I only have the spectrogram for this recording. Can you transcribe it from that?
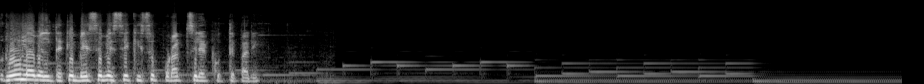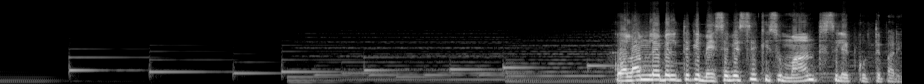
রো লেভেল থেকে বেছে বেছে কিছু প্রোডাক্ট সিলেক্ট করতে পারি। কলাম লেভেল থেকে বেছে বেছে কিছু মান্থ সিলেক্ট করতে পারি।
